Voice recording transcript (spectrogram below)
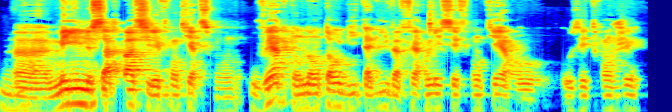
Mmh. Euh, mais ils ne savent pas si les frontières seront ouvertes. On entend que l'Italie va fermer ses frontières aux, aux étrangers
